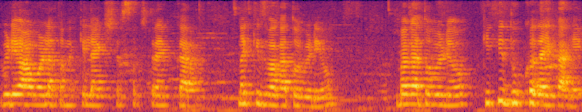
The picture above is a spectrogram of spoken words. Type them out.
व्हिडिओ आवडला तर नक्की लाईक शेअर सबस्क्राईब करा. नक्कीच बघा तो व्हिडिओ बघा तो व्हिडिओ किती दुःखदायक आहे.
